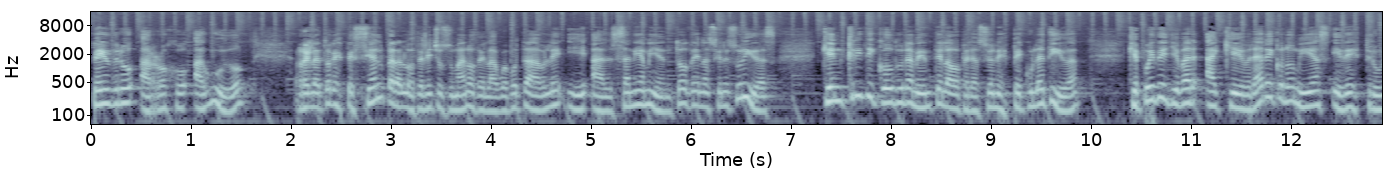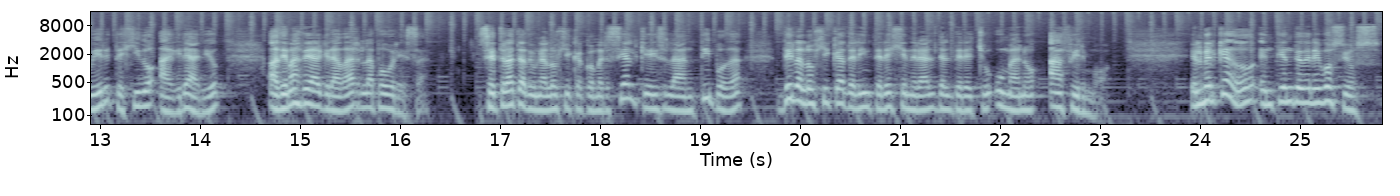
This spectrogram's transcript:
Pedro Arrojo Agudo, relator especial para los derechos humanos del agua potable y al saneamiento de Naciones Unidas, quien criticó duramente la operación especulativa que puede llevar a quebrar economías y destruir tejido agrario, además de agravar la pobreza. Se trata de una lógica comercial que es la antípoda de la lógica del interés general del derecho humano, afirmó. El mercado entiende de negocios,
